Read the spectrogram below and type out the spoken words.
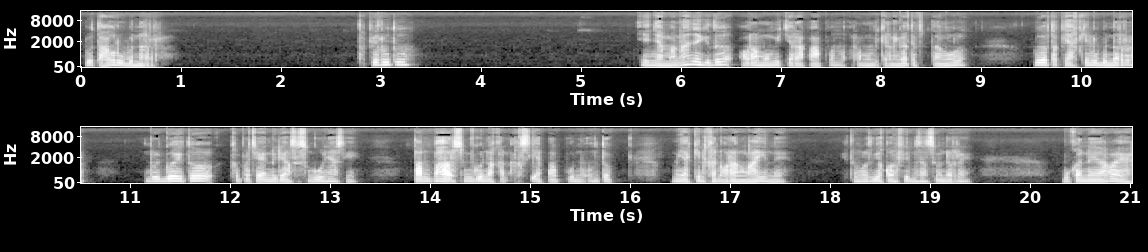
lu tahu lu bener. Tapi lu tuh ya nyaman aja gitu. Orang mau mikir apa pun orang mau mikir negatif tentang lu lu tetap yakin lu bener. Menurut gue itu kepercayaan diri yang sesungguhnya sih. Tanpa harus menggunakan aksi apa pun untuk meyakinkan orang lain ya. Itu menurut gue confidence sebenarnya. Bukannya apa ya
